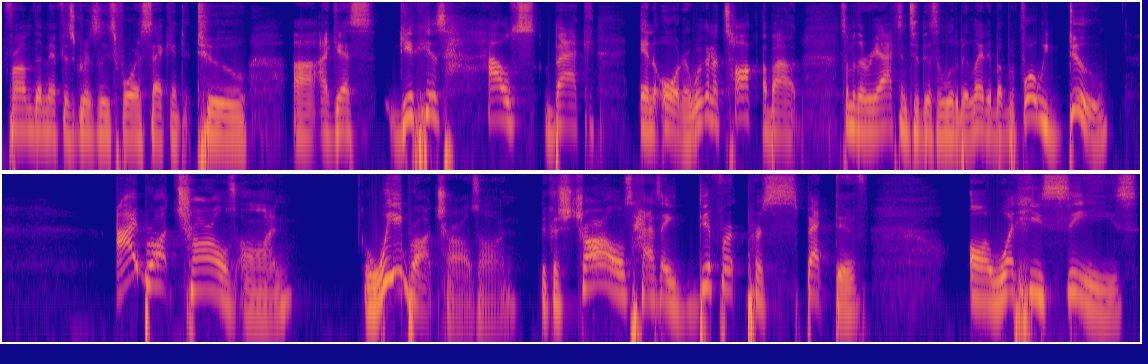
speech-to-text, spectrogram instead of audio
from the Memphis Grizzlies for a second to, uh, I guess, get his house back in order. We're going to talk about some of the reaction to this a little bit later. But before we do, I brought Charles on we brought Charles on because Charles has a different perspective on what he sees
